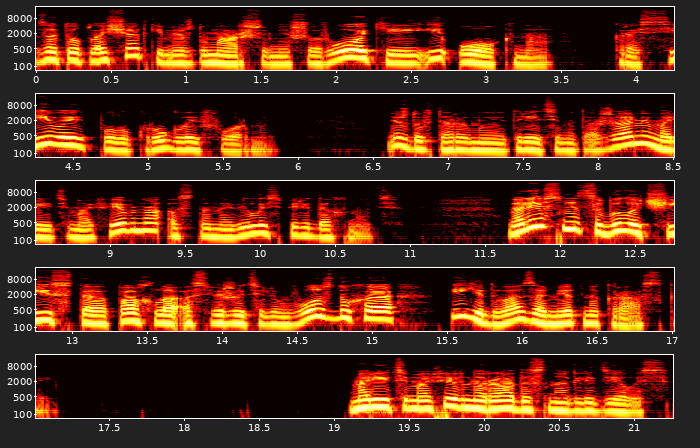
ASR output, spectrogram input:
Зато площадки между маршами широкие и окна красивой полукруглой формы. Между вторым и третьим этажами Мария Тимофеевна остановилась передохнуть. На лестнице было чисто, пахло освежителем воздуха и едва заметно краской. Мария Тимофеевна радостно огляделась.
